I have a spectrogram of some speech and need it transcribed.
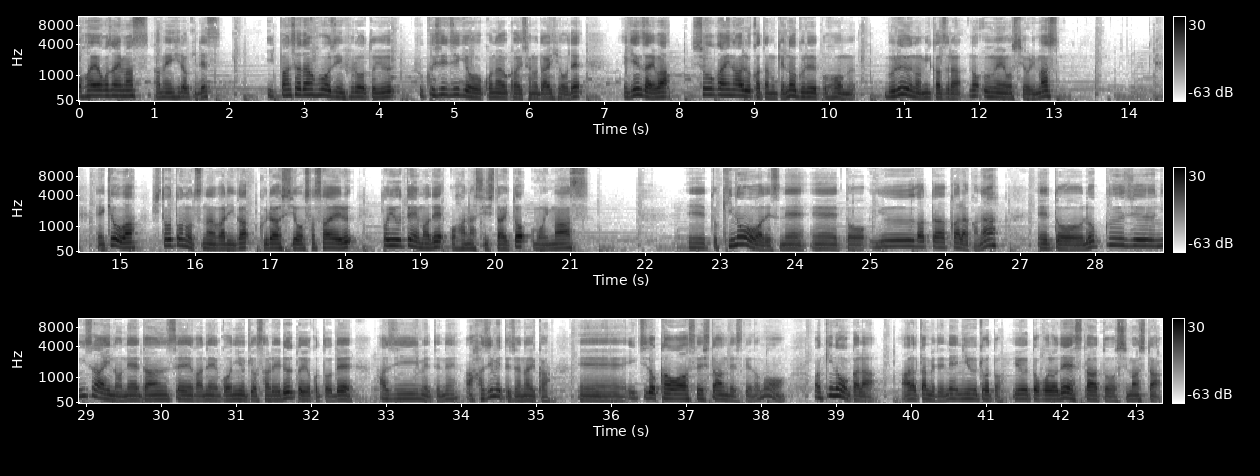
おはようございます。亀井弘樹です。一般社団法人フローという福祉事業を行う会社の代表で現在は障害のある方向けのグループホームブルーの三日面の運営をしております。え今日は人とのつながりが暮らしを支えるというテーマでお話ししたいと思います。えーと、昨日はですね、えーと、夕方からかな、えーと、62歳のね男性がねご入居されるということで初めてねあ初めてじゃないか、えー、一度顔合わせしたんですけども、まあ、昨日から改めてね入居というところでスタートしました。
